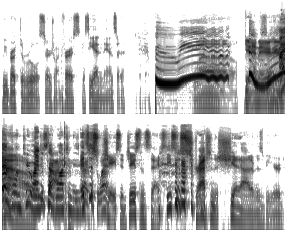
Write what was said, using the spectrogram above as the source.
we broke the rules. Serge went first because he had an answer. Whoa. Damn it. I have one too. I just like watching these guys It's just sweat. Jason. Jason's next. He's just scratching the shit out of his beard.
